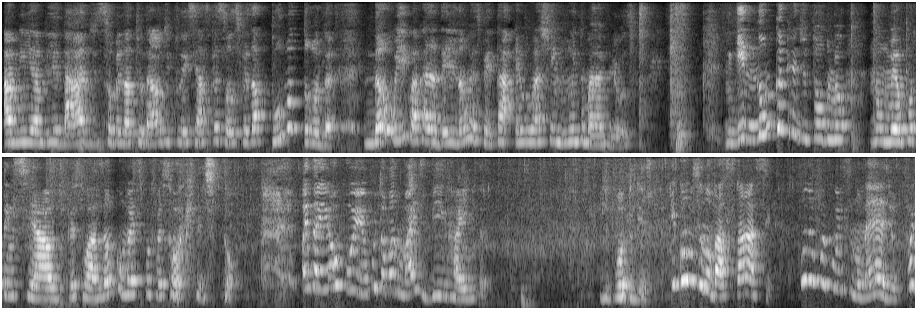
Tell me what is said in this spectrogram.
a minha habilidade sobrenatural de influenciar as pessoas fez a turma toda não ir com a cara dele, não respeitar, eu achei muito maravilhoso. Ninguém nunca acreditou no meu, no meu potencial de persuasão como esse professor acreditou. Mas aí eu fui, eu fui tomando mais birra ainda de português. E como se não bastasse, quando eu fui pro ensino médio, foi,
